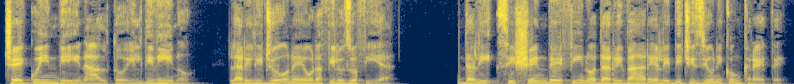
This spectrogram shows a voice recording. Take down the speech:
C'è quindi in alto il divino, la religione o la filosofia. Da lì si scende fino ad arrivare alle decisioni concrete.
